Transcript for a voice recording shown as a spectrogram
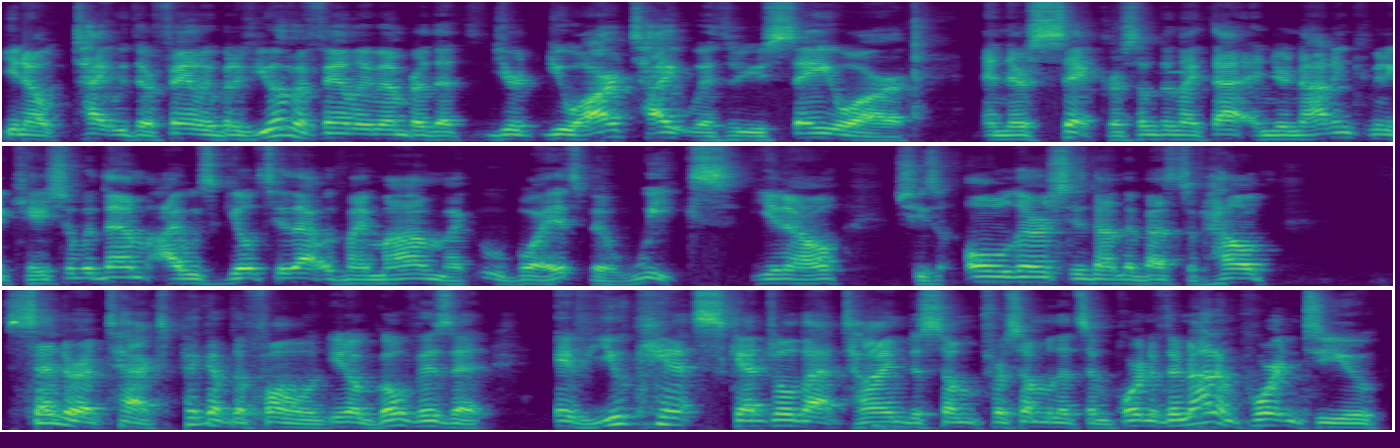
you know tight with their family but if you have a family member that you're you are tight with or you say you are and they're sick or something like that, and you're not in communication with them. I was guilty of that with my mom. I'm like, oh boy, it's been weeks. You know, she's older, she's not in the best of health. Send her a text, pick up the phone, you know, go visit. if you can't schedule that time to some for someone that's important, if they're not important to you,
